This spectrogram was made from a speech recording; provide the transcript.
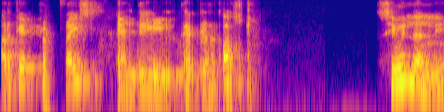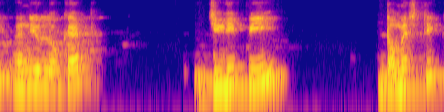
Market price and the factor cost. Similarly, when you look at GDP, domestic,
